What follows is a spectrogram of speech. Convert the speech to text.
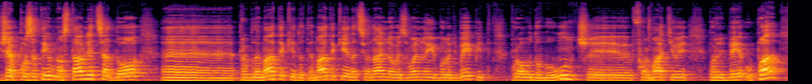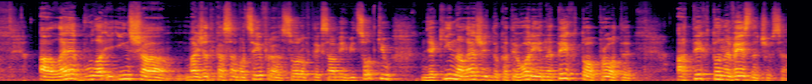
вже позитивно ставляться до е, проблематики, до тематики національно-визвольної боротьби під проводом ОУН чи в форматі боротьби УПА. Але була і інша, майже така сама цифра, 40 тих самих відсотків, які належать до категорії не тих, хто проти, а тих, хто не визначився.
